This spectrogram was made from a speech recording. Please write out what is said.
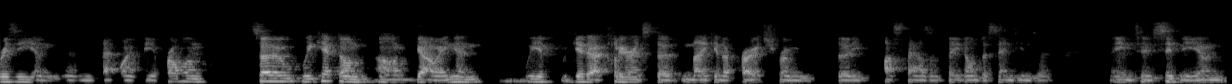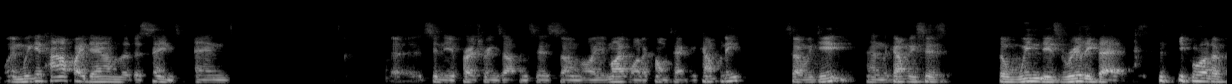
Brizzy, and, and that won't be a problem. So we kept on, on going, and we get our clearance to make an approach from 30 plus thousand feet on descent into into Sydney, and, and we get halfway down the descent, and uh, Sydney approach rings up and says, um, "Oh, you might want to contact your company." So we did, and the company says, the wind is really bad. you want to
